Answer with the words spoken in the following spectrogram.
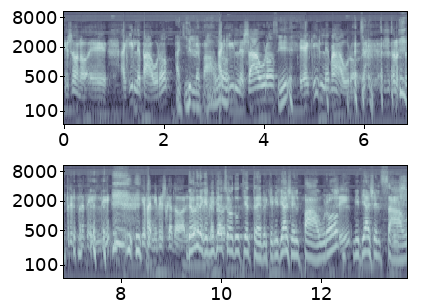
Che sono eh, Achille Pauro. Achille Paolo. Achille Sauro Sì. e Achille Mauro sono tre fratelli che fanno i pescatori. Devo no? dire che mi Pescatori. piacciono tutti e tre perché mi piace il Pauro, Sì. mi piace il Sauro, Il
